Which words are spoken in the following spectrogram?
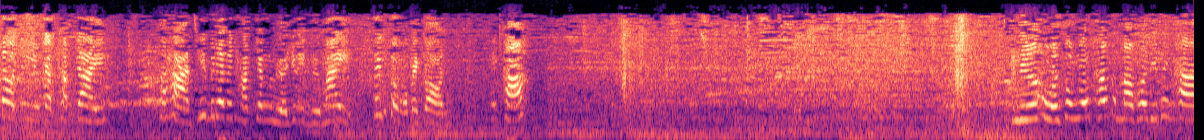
แล้วเราจะอยู่กับทัพใดทหารที่ไม่ได้ไปทัพยังเหลืออยู่อีกหรือไม่ซึ่งส่งออกไปก่อนใช่คะเนื้อหัวทรงยกทัพกันมาพอดีเพคะ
